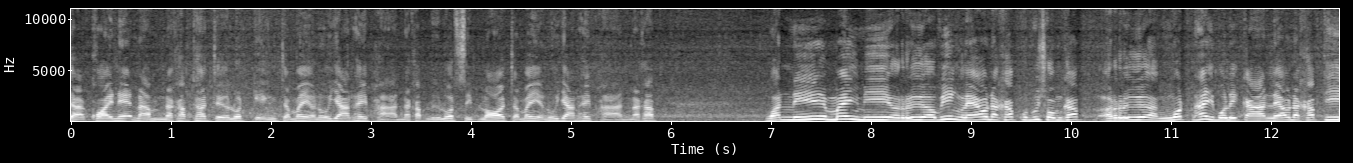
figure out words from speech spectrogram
จะคอยแนะนำนะครับ ถ้าเจอรถเก๋งจะไม่อนุญาตให้ผ่านนะครับ หรือรถ 10 ล้อจะไม่อนุญาตให้ผ่านนะครับ วันนี้ไม่มีเรือวิ่งแล้วนะครับ คุณผู้ชมครับ เรืองดให้บริการแล้วนะครับ ที่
